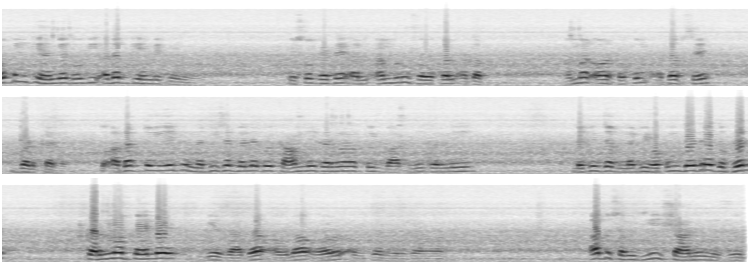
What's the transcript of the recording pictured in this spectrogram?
हुक्म की अहमियत होगी, अदब की अहमियत नहीं होगी। इसको कहते हैं अमर फ़ौकल अदब। अमर और हुक्म अदब से बढ़कर है। तो अदब तो ये कि नबी से पहले कोई काम नहीं करना, कोई बात नहीं करनी, लेकिन जब नबी हुक्म दे दे तो फिर करना पहले ये ज़्यादा अवला और अफजल होगा। अब समझिए शान नजूल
